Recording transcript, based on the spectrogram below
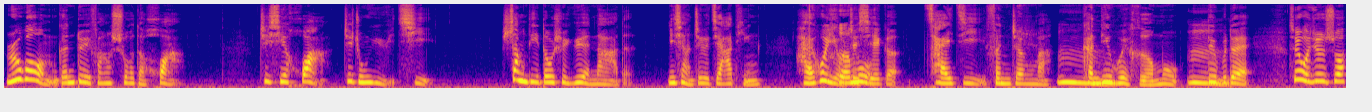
如果我们跟对方说的话，这些话、这种语气，上帝都是悦纳的，你想这个家庭还会有这些个猜忌纷争吗？嗯。肯定会和睦，嗯。对不对？所以我就是说，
